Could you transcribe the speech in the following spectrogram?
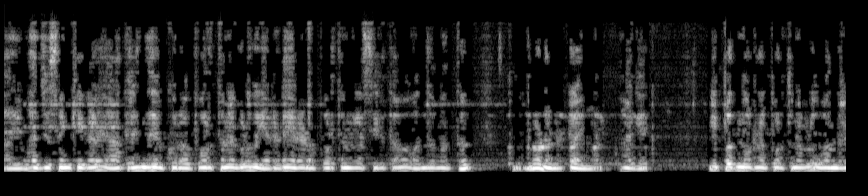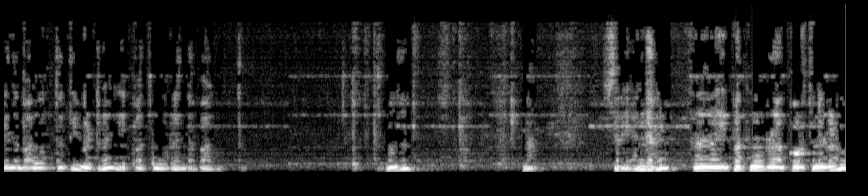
ಅವಿಭಾಜ್ಯ ಸಂಖ್ಯೆಗಳೇ. ಆದ್ರಿಂದ ಇವಕ್ಕೂ ಅಪವರ್ತನಗಳು ಎರಡೇ ಎರಡು ಅಪವರ್ತನಗಳು ಸಿಗ್ತಾವ. ಒಂದು ಮತ್ತು ನೋಡೋಣ ಟ್ರೈ ಮಾಡಿ ಹಾಗೆ. ಇಪ್ಪತ್ಮೂರರ ಅಪವರ್ತನಗಳು ಒಂದರಿಂದ ಭಾಗ ಹೋಗ್ತತಿ ಬಿಟ್ರೆ ಇಪ್ಪತ್ಮೂರರಿಂದ ಭಾಗ ಹೋಗ್ತದೆ ಹೌದಾ? ಹಾ. ಸರಿ, ಹಂಗಾರೆ ಇಪ್ಪತ್ಮೂರರ ಅಪವರ್ತನಗಳು?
